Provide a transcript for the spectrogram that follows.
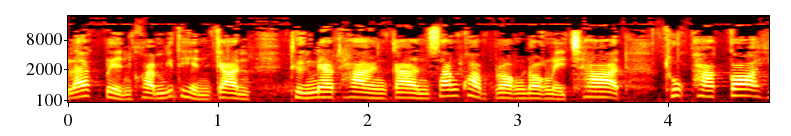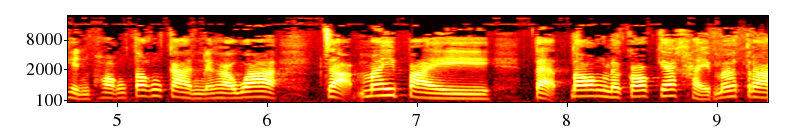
แลกเปลี่ยนความคิดเห็นกัน ถึงแนวทางการสร้างความปรองดองในชาติ ทุกพักก็เห็นพ้องต้องกันนะคะว่าจะไม่ไป แตะต้องแล้วก็แก้ไขมาตรา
